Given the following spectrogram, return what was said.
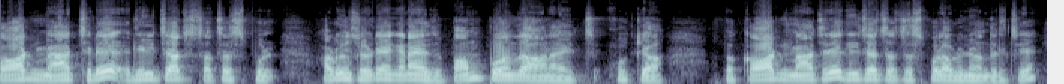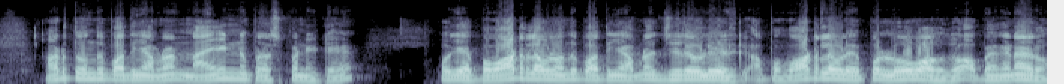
card matched recharge successful அப்படின்னு சொல்லிட்டு எங்கன்னா என்ன பம்ப் வந்து ஆன் ஆயிடுச்சு. ஓகே இப்போ கார்டு மேட்ச்டு ரீசார்ஜ் சக்ஸஸ்ஃபுல் அப்படின்னு வந்துருச்சு. அடுத்து வந்து பார்த்தீங்க அப்படின்னா நைன்னு ப்ரெஸ் பண்ணிவிட்டு ஓகே இப்போ வாட்டர் லெவல் வந்து பார்த்தீங்க அப்படின்னா ஜீரோவிலே இருக்குது அப்போ வாட்டர் லெவல் எப்போ லோ ஆகுதோ அப்போ எங்கேனா என்ன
